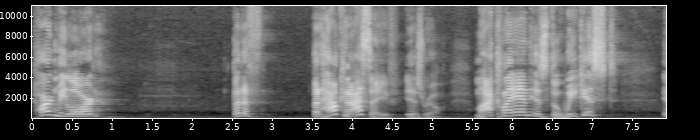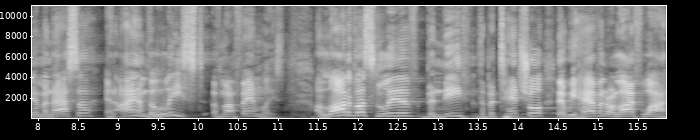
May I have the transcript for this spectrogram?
Pardon me, Lord. But if but how can I save Israel? My clan is the weakest in Manasseh, and I am the least of my families. A lot of us live beneath the potential that we have in our life. Why?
